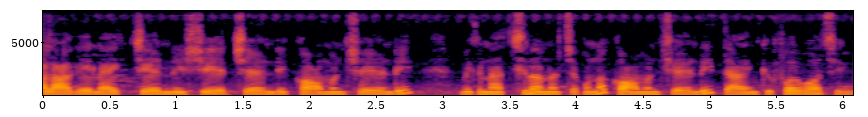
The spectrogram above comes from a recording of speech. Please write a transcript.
అలాగే లైక్ చేయండి షేర్ చేయండి కామెంట్ చేయండి. మీకు నచ్చిన నచ్చకుండా కామెంట్ చేయండి. Thank you for watching.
